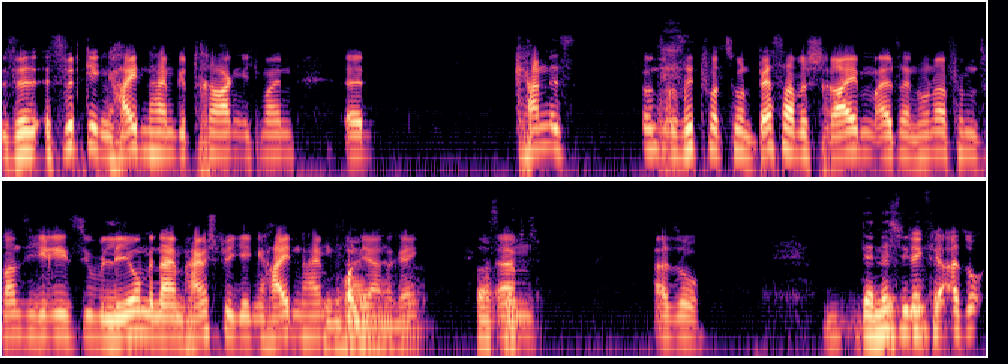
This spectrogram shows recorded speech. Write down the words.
es wird gegen Heidenheim getragen. Ich meine, äh, kann es unsere Situation besser beschreiben als ein 125-jähriges Jubiläum in einem Heimspiel gegen Heidenheim gegen vor leeren Rängen? Ähm, also, Dennis, ich denke, also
